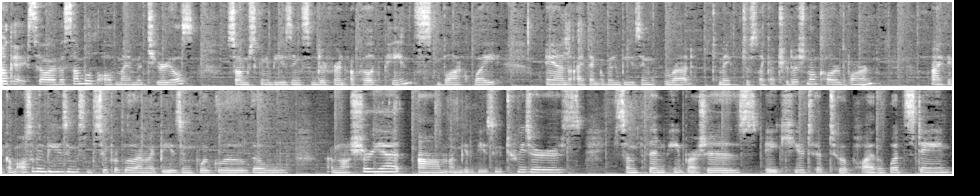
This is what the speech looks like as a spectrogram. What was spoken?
Okay, so I've assembled all of my materials. So I'm just gonna be using some different acrylic paints, black, white, and I think I'm gonna be using red to make just like a traditional colored barn. I think I'm also gonna be using some super glue. I might be using wood glue, though I'm not sure yet. Um, I'm gonna be using tweezers, some thin paintbrushes, a Q-tip to apply the wood stain,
